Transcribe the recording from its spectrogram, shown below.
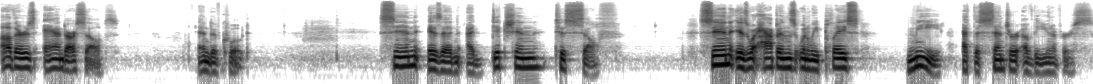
others and ourselves. End of quote. Sin is an addiction to self. Sin is what happens when we place me at the center of the universe.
